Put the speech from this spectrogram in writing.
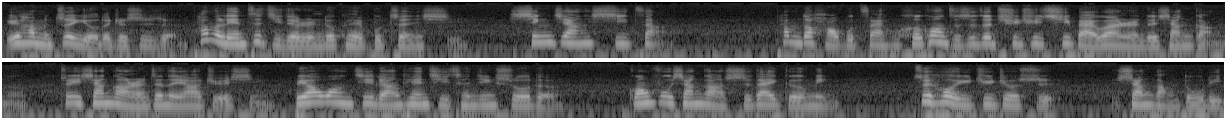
因为他们最有的就是人，他们连自己的人都可以不珍惜。新疆、西藏，他们都毫不在乎，何况只是这区区七百万人的香港呢？所以香港人真的要觉醒，不要忘记梁天琦曾经说的“光复香港时代革命”，最后一句就是“香港独立”。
